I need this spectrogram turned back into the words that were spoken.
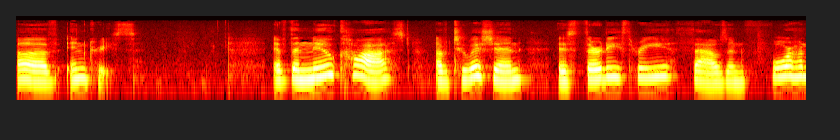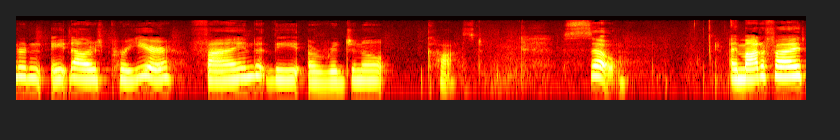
of increase. If the new cost of tuition is $33,408 per year, find the original cost. So, I modified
